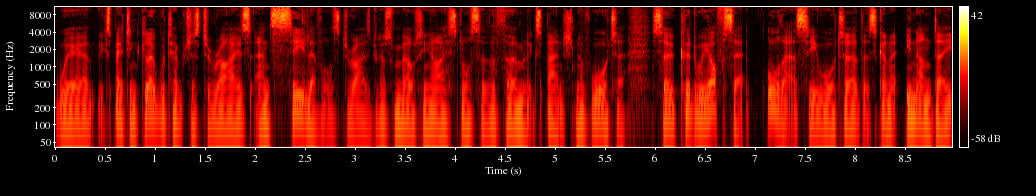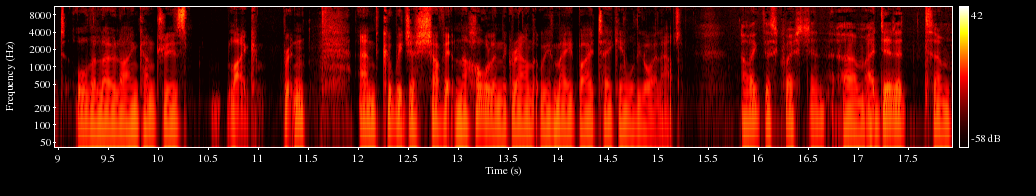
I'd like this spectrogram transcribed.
we're expecting global temperatures to rise and sea levels to rise because of melting ice and also the thermal expansion of water. So, could we offset all that seawater that's going to inundate all the low lying countries like Britain? And could we just shove it in the hole in the ground that we've made by taking all the oil out? I like this question. Um, I did some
